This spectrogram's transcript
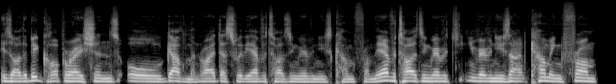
is either big corporations or government, right? That's where the advertising revenues come from. The advertising revenues aren't coming from,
